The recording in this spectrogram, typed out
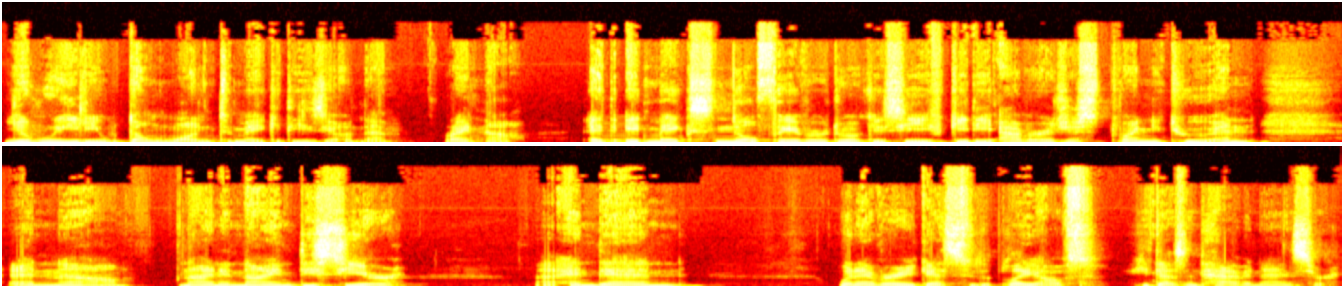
You really don't want to make it easy on them right now. It, it makes no favor to OKC if Giddey averages 22 and and um, nine and nine this year, uh, and then whenever he gets to the playoffs, he doesn't have an answer.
